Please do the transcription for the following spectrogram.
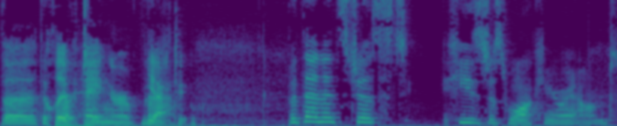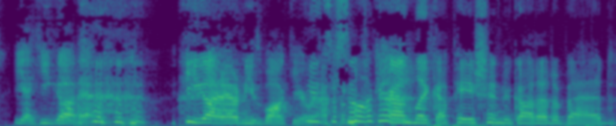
The, The cliffhanger of part Yeah. two. But then it's just he's just walking around. Yeah, he got out. he got out and he's walking around. He's just walking around like a patient who got out of bed,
